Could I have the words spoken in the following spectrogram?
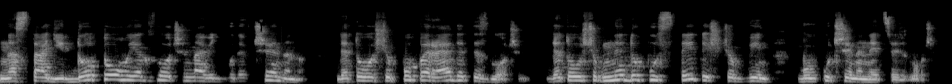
на стадії до того, як злочин навіть буде вчинено, для того, щоб попередити злочин, для того, щоб не допустити, щоб він був учинений цей злочин.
